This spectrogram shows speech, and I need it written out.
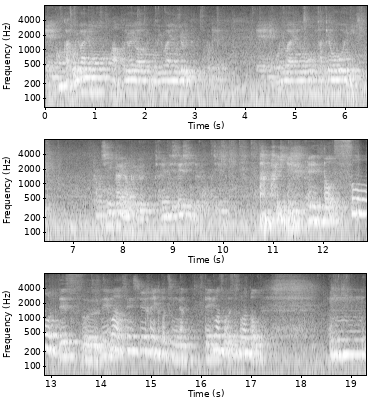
えー、今回、お祝いの、まあ、今宵はお祝いの夜ということで、えー、お祝いのお酒を大いに楽しみたいなというチャレンジ精神というのはお持ちでしょうか？はい、えーと、そうですね、まあ、先週、はい、二十歳になって、まあ、そうです、その後、うん、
